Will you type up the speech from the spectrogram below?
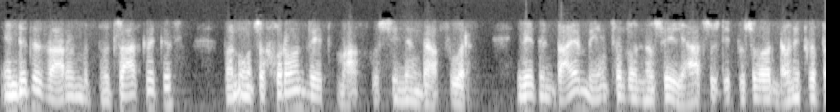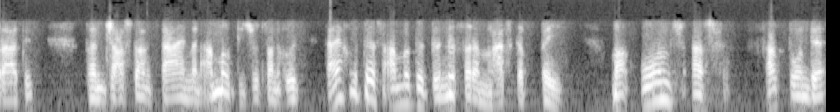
En dit is waarom dit noodsaaklik is van ons grondwet maak voorsiening daarvoor. Jy weet en baie mense wil nou sê ja, soos die persoon wat nou net gepraat het van just on time en almal dis wat van goed. Daai goed is almal te doen vir 'n maatskappy. Maar ons as vakbonde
